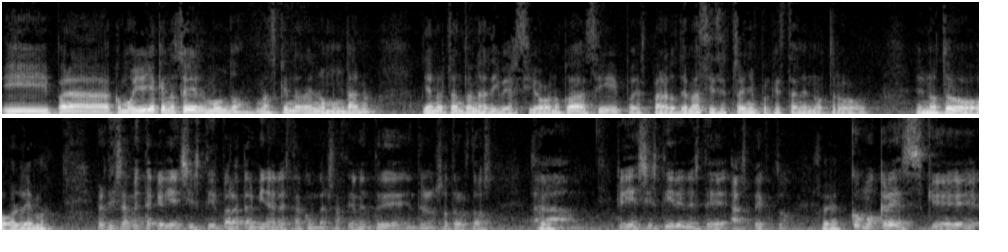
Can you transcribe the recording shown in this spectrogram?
Y para, como yo ya que no estoy en el mundo, más que nada en lo mundano, ya no tanto en la diversión o cosas así, pues para los demás sí se extrañan porque están en otro, en otro lema. Precisamente quería insistir para terminar esta conversación entre, entre nosotros dos, Sí. ah, quería insistir en este aspecto. Sí. ¿Cómo crees que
